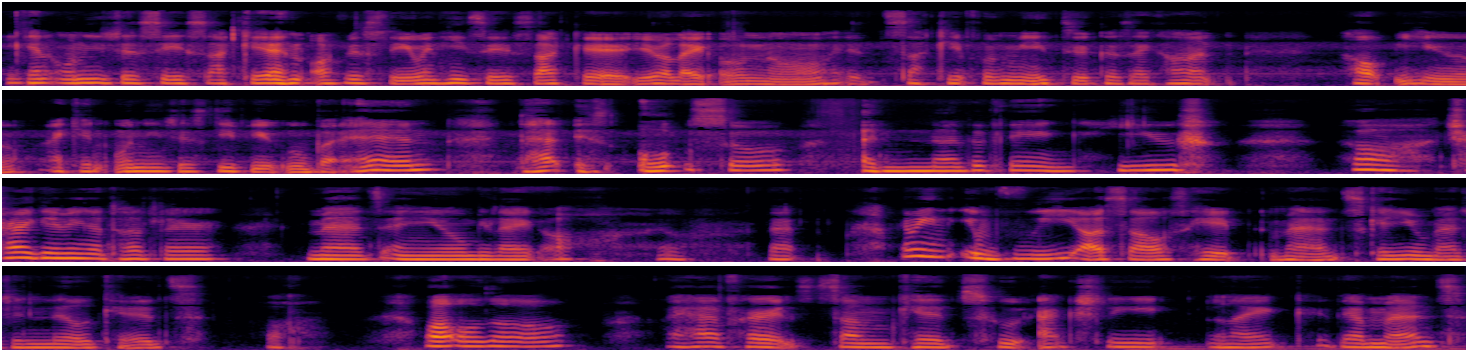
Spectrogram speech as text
He can only just say sake, and obviously, when he says sake, you're like, oh no, it's sake for me too, because I can't help you. I can only just give you ubat. and that is also another thing. You oh, try giving a toddler meds and you'll be like, oh, oh, that. I mean, if we ourselves hate meds, can you imagine little kids? Oh, well, although I have heard some kids who actually like their meds,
